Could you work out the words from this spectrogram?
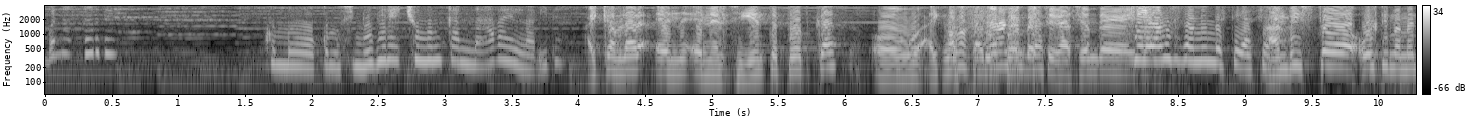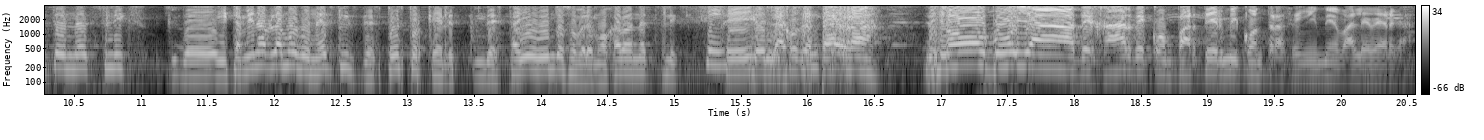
buenas tardes. Como, como si no hubiera hecho nunca nada en la vida. Hay que hablar en, en el siguiente podcast o hay que Vamos a hacer un una investigación de Sí, ella. vamos a hacer una investigación. ¿Han visto últimamente en Netflix? de- y también hablamos de Netflix después porque le, le está lloviendo sobre mojado a Netflix. Sí. Sí, de las hijos de cintas- perra. No voy a dejar de compartir mi contraseña y me vale verga.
